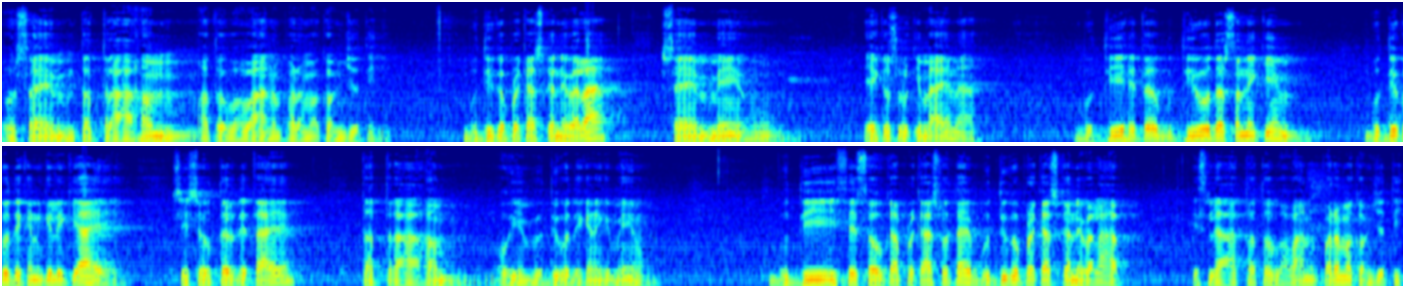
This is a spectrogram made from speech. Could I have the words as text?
वो स्वयं तत्राहम अतो भवान परमकम ज्योति। बुद्धि को प्रकाश करने वाला स्वयं मैं हूँ। एक श्लोक में आया ना? बुद्धि है तो बुद्धियो दर्शन किम? बुद्धि को देखने के लिए क्या है? शिष्य उत्तर देता है, तत्राहम। वही बुद्धि को देखने के मैं हूँ। बुद्धि से सब का प्रकाश होता है, बुद्धि को प्रकाश करने वाला आप। इसलिए आप ततो भगवान परम कम ज्योति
